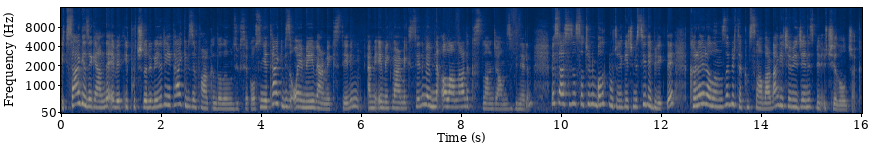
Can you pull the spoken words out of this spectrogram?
içsel gezegende evet ipuçları verir. Yeter ki bizim farkındalığımız yüksek olsun. Yeter ki biz o emeği vermek isteyelim. Yani emek vermek isteyelim ve ne alanlarda kısıtlanacağımızı bilelim. Mesela sizin Satürn'ün balık burcuna geçmesiyle birlikte kariyer alanınızda bir takım sınavlardan geçebileceğiniz bir 3 yıl olacak.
